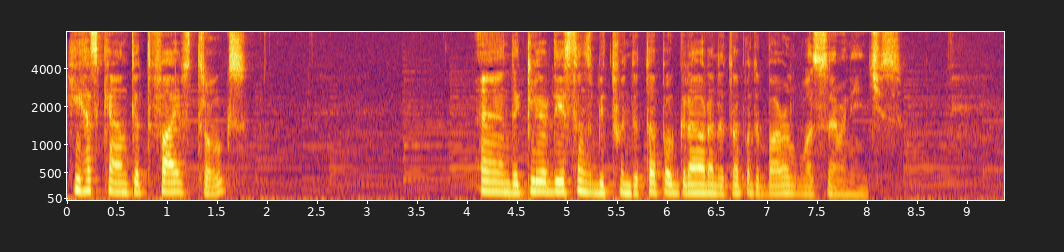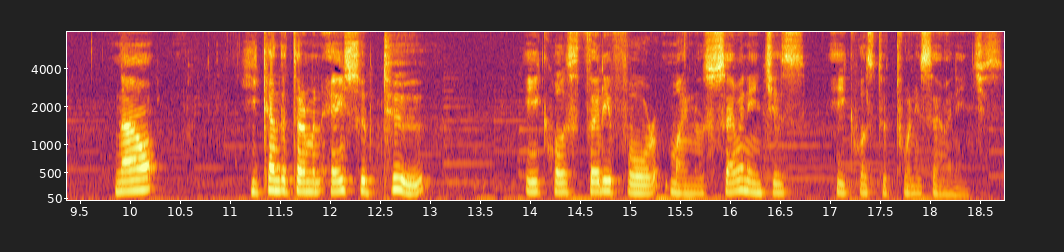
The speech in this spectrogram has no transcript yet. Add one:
he has counted 5 strokes and the clear distance between the top of grout and the top of the barrel was 7 inches. Now he can determine h sub 2 equals 34 minus 7 inches equals to 27 inches.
